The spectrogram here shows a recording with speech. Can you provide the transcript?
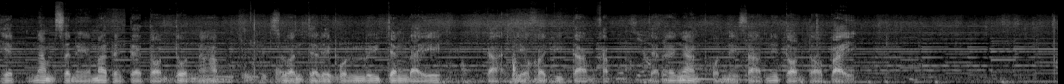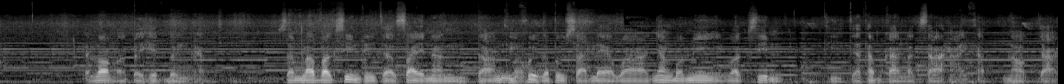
เฮ็ดนำเสนอมาตั้งแต่ตอนต้นนะครับ ส่วนจะได้ผลหรือจังใดกะเดี๋ยวคอยติดตามครับ จะรายงานผลในทราบในตอนต่อไปก็ลองเอาไปเฮ็ดเบิ่งครับสำหรับวัคซีนที่จะใส่นั้นตามที่คุยกับปศุสัตว์แล้วว่ายังบ่มีวัคซีนที่จะทำการรักษาหายครับ นอกจาก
